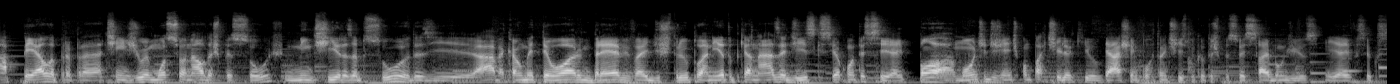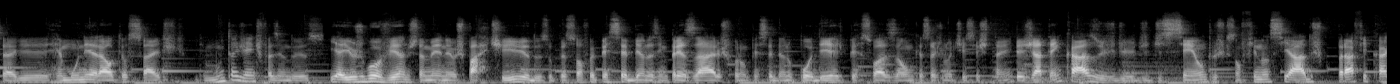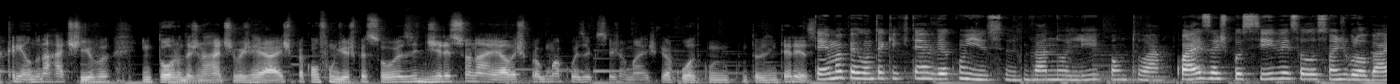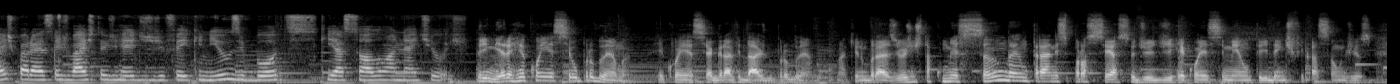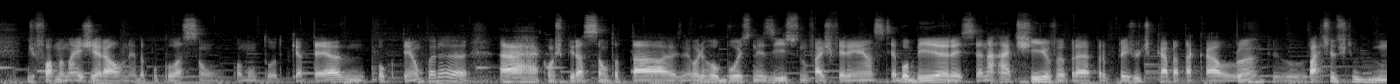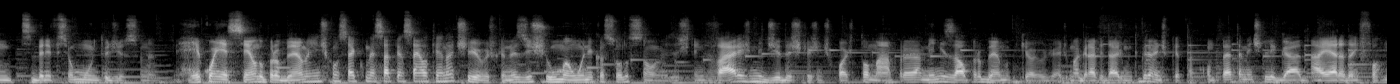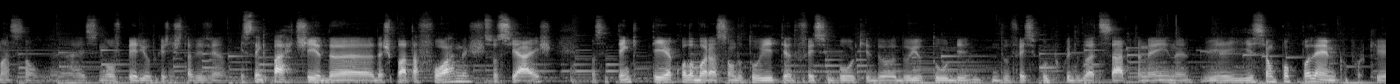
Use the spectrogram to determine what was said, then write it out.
apela para atingir o emocional das pessoas, mentiras absurdas e ah, vai cair um meteoro em breve, vai destruir o planeta porque a NASA disse que isso ia acontecer. Aí, porra, um monte de gente compartilha aquilo, que acha importantíssimo que outras pessoas saibam disso. E aí você consegue remunerar o teu site tem muita gente fazendo isso. E aí os governos também, né? Os partidos, o pessoal foi percebendo, os empresários foram percebendo o poder de persuasão que essas notícias têm. E já tem casos de, de, de centros que são financiados para ficar criando narrativa em torno das narrativas reais para confundir as pessoas e direcionar elas para alguma coisa que seja mais de acordo com, com teus interesses. Tem uma pergunta aqui que tem a ver com isso. Vanoli.a. Quais as possíveis soluções globais para essas vastas redes de fake news e bots que assolam a net hoje? Primeiro é reconhecer o problema reconhecer a gravidade do problema. Aqui no Brasil, a gente está começando a entrar nesse processo de, de, reconhecimento e identificação disso de forma mais geral, né, da população como um todo. Porque até pouco tempo era ah, conspiração total, esse negócio de robô, isso não existe, não faz diferença, isso é bobeira, isso é narrativa para prejudicar, para atacar o Trump. Os partidos que se beneficiam muito disso. Né? Reconhecendo o problema, a gente consegue começar a pensar em alternativas, porque não existe uma única solução, existem várias medidas que a gente pode tomar tomar para amenizar o problema, porque é de uma gravidade muito grande, porque está completamente ligado à era da informação, né, a esse novo período que a gente está vivendo. Isso tem que partir da, das plataformas sociais, você tem que ter a colaboração do Twitter, do Facebook, do, do YouTube, do Facebook cuida do WhatsApp também, né? E isso é um pouco polêmico, porque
